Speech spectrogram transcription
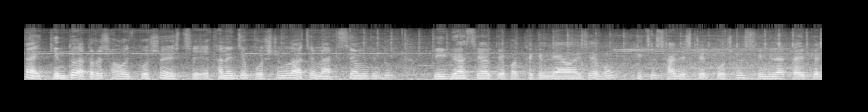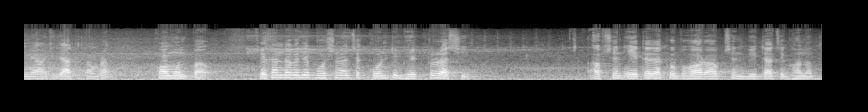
হ্যাঁ কিন্তু এতটা সহজ প্রশ্ন এসছে। এখানে যে প্রশ্নগুলো আছে ম্যাক্সিমাম কিন্তু প্রিভিয়াস ইয়ার পেপার থেকে নেওয়া হয়েছে এবং কিছু সাজেস্টেড প্রশ্ন সিমিলার টাইপের নেওয়া হয়েছে যাতে তোমরা কমন পাও। এখান থেকে যে প্রশ্ন আছে, কোনটি ভেক্টর রাশি? অপশান এতে দেখো ভর অপশান বিতে আছে ঘনত্ব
